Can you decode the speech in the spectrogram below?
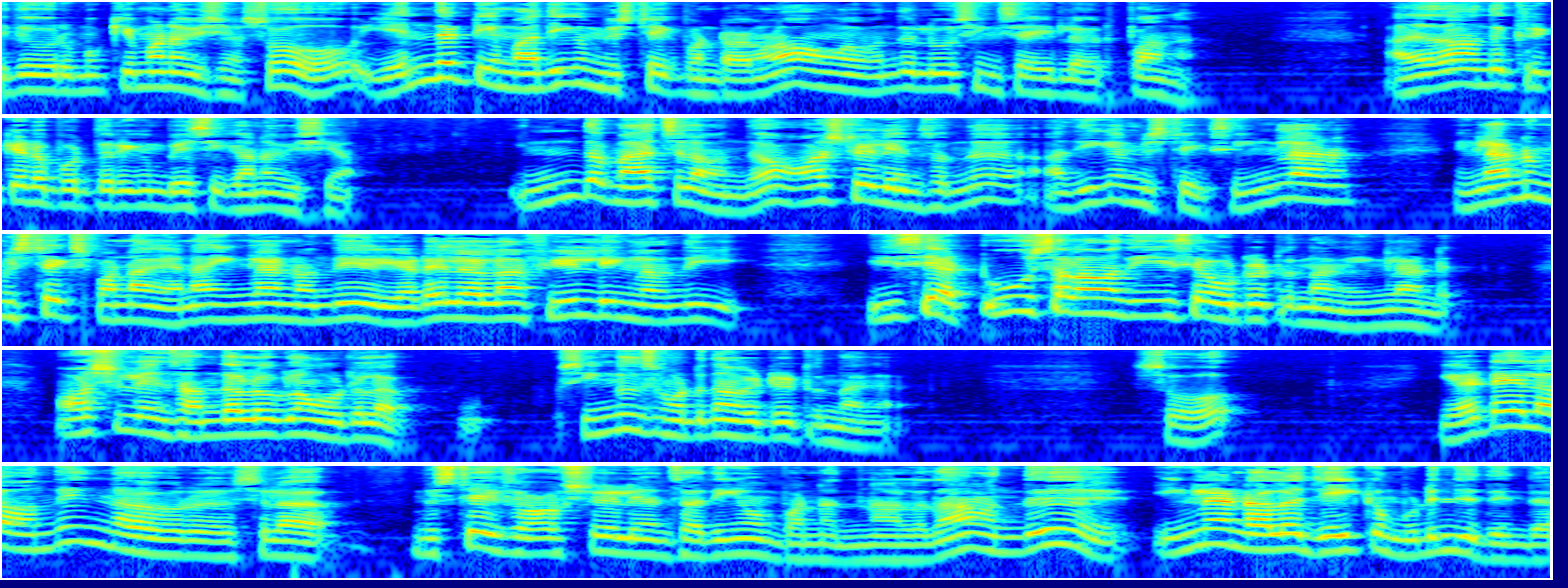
இது ஒரு முக்கியமான விஷயம். ஸோ எந்த டீம் அதிகம் மிஸ்டேக் பண்ணுறாங்களோ அவங்க வந்து லூசிங் சைடில் இருப்பாங்க. அதுதான் வந்து கிரிக்கெட்டை பொறுத்த வரைக்கும் பேசிக்கான விஷயம். இந்த மேட்ச்சில் வந்து ஆஸ்திரேலியன்ஸ் வந்து அதிக மிஸ்டேக்ஸ் இங்கிலாந்து இங்கிலாண்டும் மிஸ்டேக்ஸ் பண்ணாங்க. ஏன்னா இங்கிலாந்து வந்து இடையிலலாம் ஃபீல்டிங்கில் வந்து ஈஸியாக டூஸ் எல்லாம் வந்து ஈஸியாக விட்டுட்டு இருந்தாங்க இங்கிலாந்து ஆஸ்திரேலியன்ஸ் அந்த அளவுக்குலாம் விடல. சிங்கிள்ஸ் மட்டும் தான் விட்டுட்டு இருந்தாங்க ஸோ இடையில வந்து இந்த ஒரு சில மிஸ்டேக்ஸ் ஆஸ்திரேலியன்ஸ் அதிகம் பண்ணதுனால தான் வந்து இங்கிலாண்டால் ஜெயிக்க முடிஞ்சுது இந்த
